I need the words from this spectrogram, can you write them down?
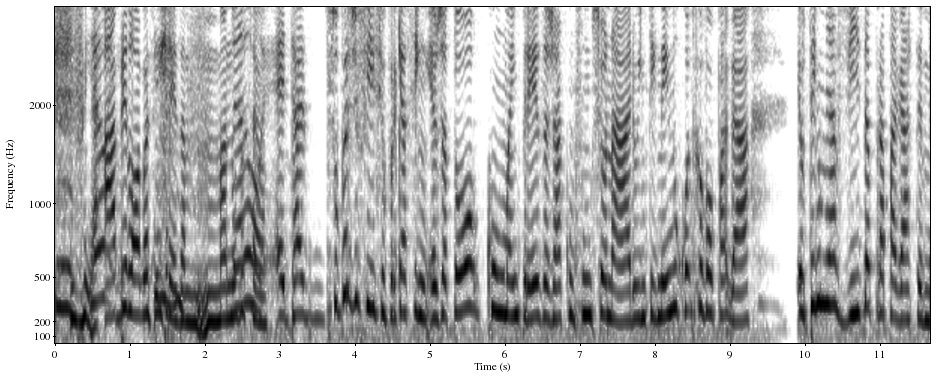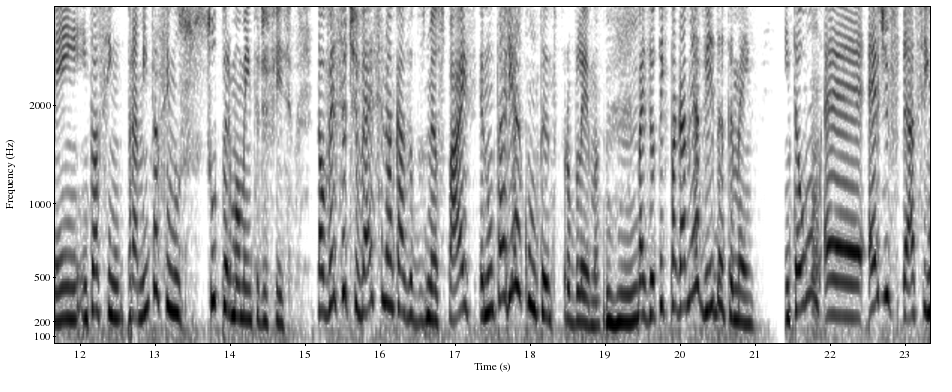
Abre logo essa empresa, Manu não, do céu. É, tá super difícil, porque assim, eu já tô com uma empresa, já com funcionário, entendendo o quanto que eu vou pagar eu tenho minha vida para pagar também. Então, assim, para mim tá sendo um super momento difícil. Talvez se eu tivesse na casa dos meus pais, eu não estaria com tanto problema. Uhum. Mas eu tenho que pagar minha vida também. Então, é, é assim,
